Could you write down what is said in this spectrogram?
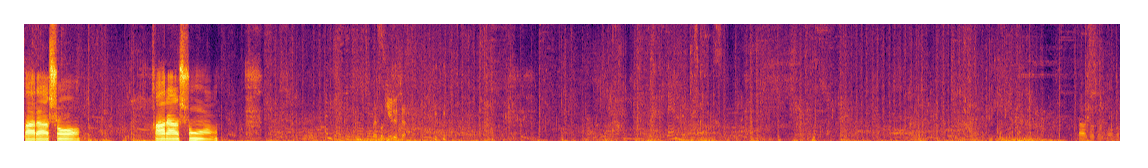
Хорошо. Хорошо. Не покілюся. Так, задумало.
